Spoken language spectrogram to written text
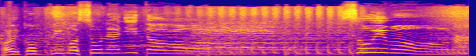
Hoy cumplimos un añito. Subimos.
